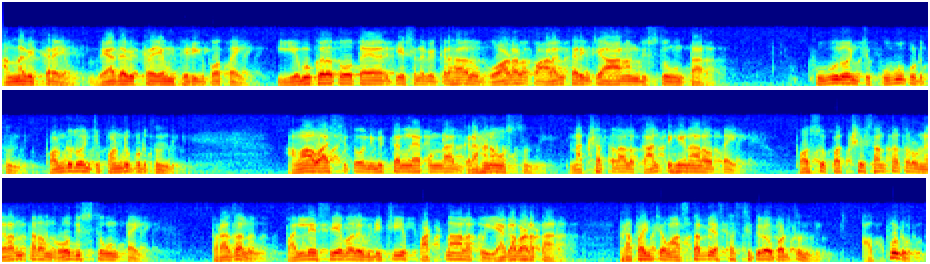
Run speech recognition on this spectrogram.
అన్న విక్రయం వేద విక్రయం పెరిగిపోతాయి. ఎముకలతో తయారు చేసిన విగ్రహాలు గోడలకు అలంకరించి ఆనందిస్తూ ఉంటారు. పువ్వులోంచి పువ్వు పుడుతుంది పండులోంచి పండు పుడుతుంది. అమావాస్యతో నిమిత్తం లేకుండా గ్రహణం వస్తుంది. నక్షత్రాలు కాంతిహీనాలవుతాయి. పశుపక్షి సంతతులు నిరంతరం రోధిస్తూ ఉంటాయి. ప్రజలు పల్లె సీమలు విడిచి పట్నాలకు ఎగబడతారు. ప్రపంచం అస్తవ్యస్త స్థితిలో పడుతుంది. అప్పుడు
